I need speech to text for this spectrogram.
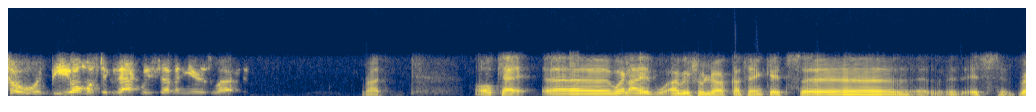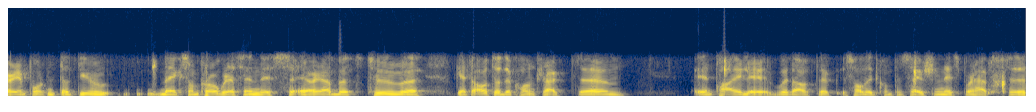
so it would be almost exactly seven years left. Right. Okay. Uh, well, I, I wish you luck. I think it's uh, it's very important that you make some progress in this area, but to get out of the contract um, entirely without a solid compensation is perhaps uh,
